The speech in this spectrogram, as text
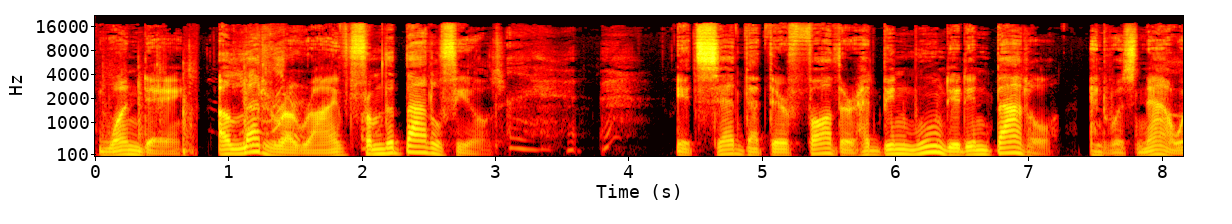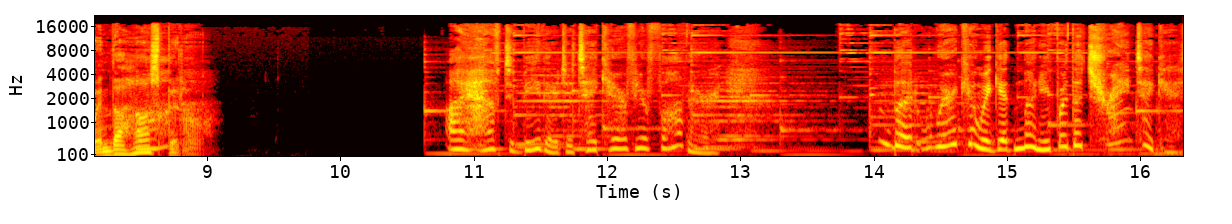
One day, a letter arrived from the battlefield. It said that their father had been wounded in battle and was now in the hospital. I have to be there to take care of your father. But where can we get money for the train ticket?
